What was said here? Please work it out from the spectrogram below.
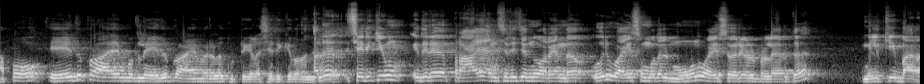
അപ്പോ ഏത് പ്രായം മുതൽ ഏത് പ്രായം വരെയുള്ള കുട്ടികളെ ശരിക്കും പറഞ്ഞു അത് ശരിക്കും ഇതിന് പ്രായം അനുസരിച്ച് എന്ന് പറയുന്നത് ഒരു വയസ്സ് മുതൽ മൂന്ന് വയസ്സ് വരെയുള്ള പിള്ളേർക്ക് മിൽക്കി ബാറ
